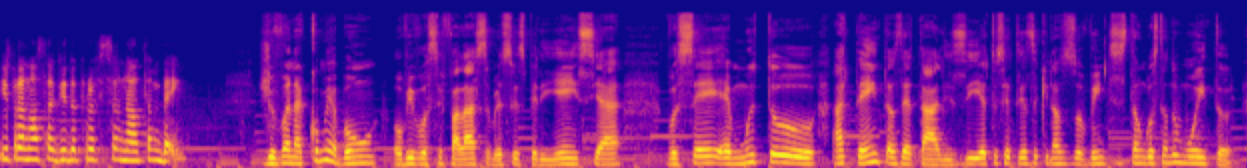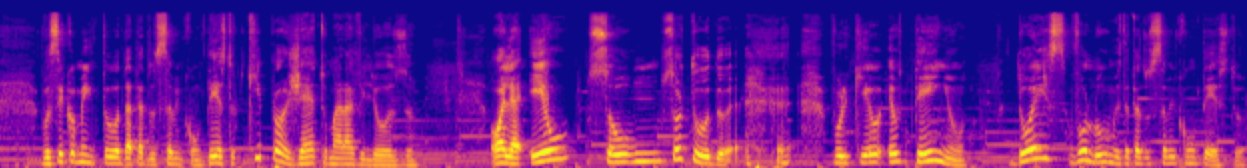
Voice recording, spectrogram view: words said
e para nossa vida profissional também. Giovana, como é bom ouvir você falar sobre a sua experiência. Você é muito atenta aos detalhes e eu tenho certeza que nossos ouvintes estão gostando muito. Você comentou da tradução em contexto, que projeto maravilhoso! Olha, eu sou um sortudo, porque eu, eu tenho dois volumes da tradução em contexto.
